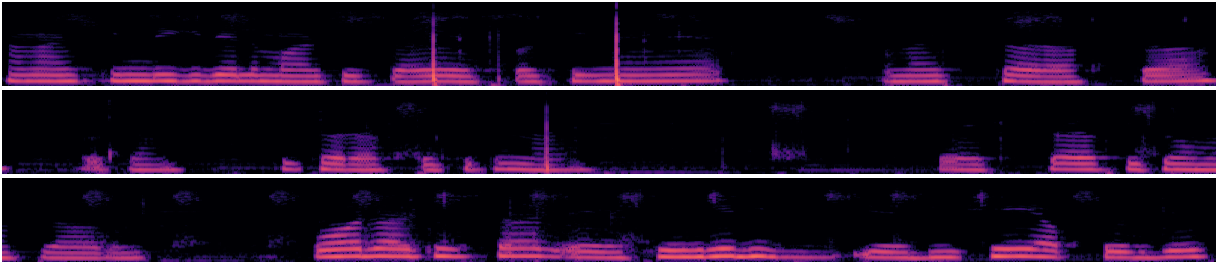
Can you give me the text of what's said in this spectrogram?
Hemen şimdi gidelim arkadaşlar. Evet bakayım evi hemen şu tarafta. Bakın şu taraftaki değil mi? Evet şu taraftaki olması lazım. Bu arada arkadaşlar e, şehre bir, e, bir şey yaptırdık.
